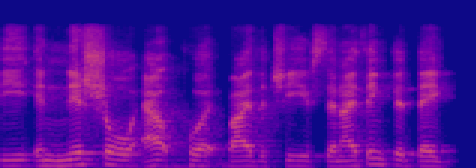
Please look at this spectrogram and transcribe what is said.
the initial output by the Chiefs, then I think that they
